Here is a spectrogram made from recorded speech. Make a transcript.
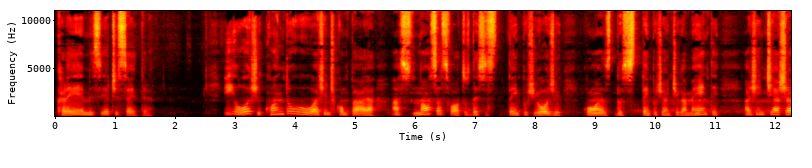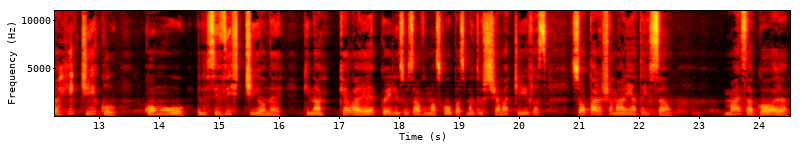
cremes e etc. E hoje, quando a gente compara as nossas fotos desses tempos de hoje com as dos tempos de antigamente, a gente acha ridículo como eles se vestiam, né? Que naquela época eles usavam umas roupas muito chamativas só para chamarem atenção. Mas agora,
